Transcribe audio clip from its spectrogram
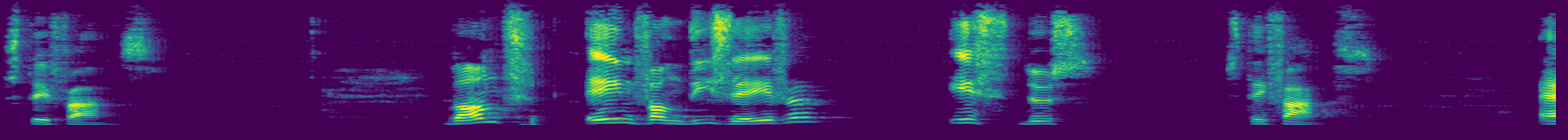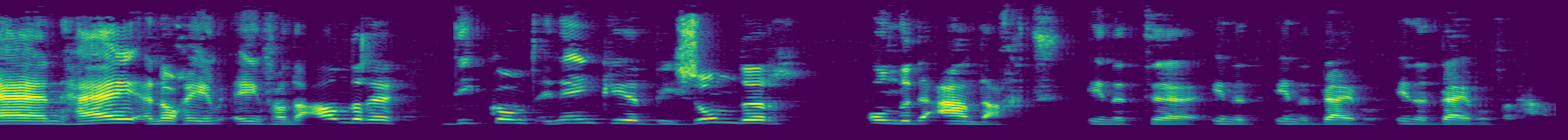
Stefanus. Want een van die zeven is dus Stefanus. En hij en nog een, van de anderen, die komt in één keer bijzonder onder de aandacht in het, uh, in het, in het, Bijbel, in het Bijbelverhaal.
